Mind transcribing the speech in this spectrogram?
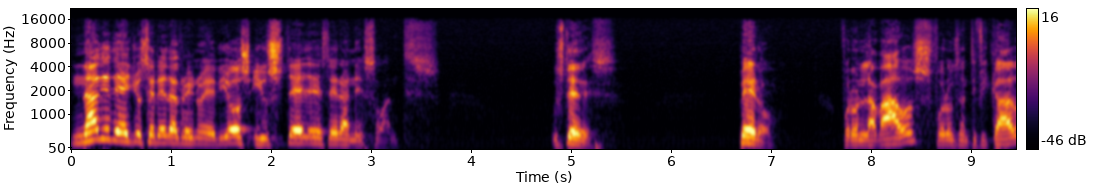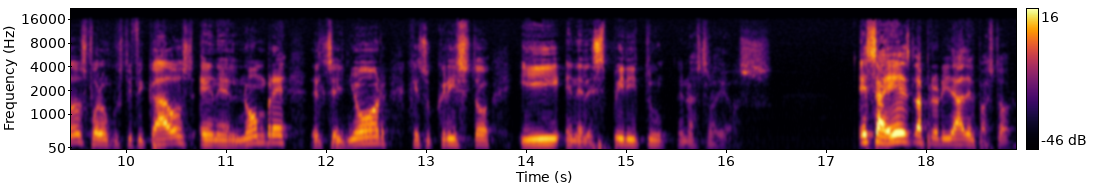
Nadie de ellos hereda el reino de Dios y ustedes eran eso antes. Ustedes. Pero fueron lavados, fueron santificados, fueron justificados en el nombre del Señor Jesucristo y en el Espíritu de nuestro Dios. Esa es la prioridad del pastor.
